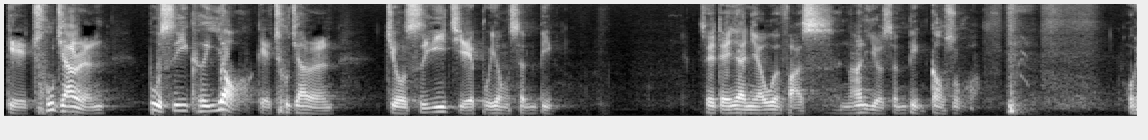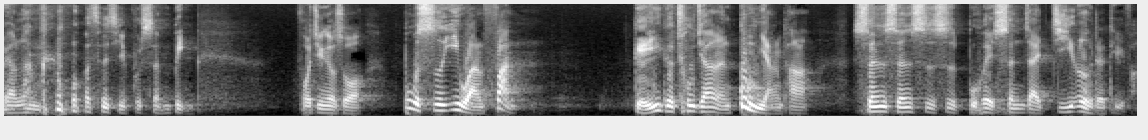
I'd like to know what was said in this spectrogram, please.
给出家人，布施一颗药给出家人，九十一劫不用生病。所以等一下你要问法师哪里有生病，告诉我，我要让 我自己不生病。佛经又说，布施一碗饭给一个出家人供养他，生生世世不会生在饥饿的地方。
